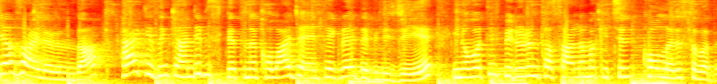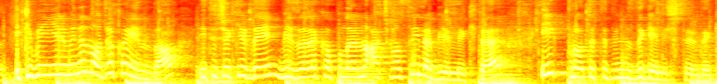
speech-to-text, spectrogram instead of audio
Yaz aylarında herkesin kendi bisikletine kolayca entegre edebileceği inovatif bir ürün tasarlamak için kolları sıvadık. 2020'nin Ocak ayında İti Çekirdeğin bizlere kapılarını açmasıyla birlikte ilk prototipimizi geliştirdik.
